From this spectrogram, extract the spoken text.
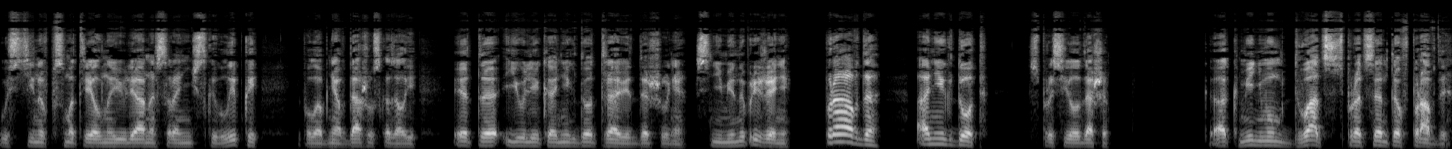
Устинов посмотрел на Юлиана с иронической улыбкой и, полуобняв Дашу, сказал ей, — Это Юлика анекдот травит, Дашуня, сними напряжение. — Правда, анекдот? — спросила Даша. — Как минимум двадцать процентов правды,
